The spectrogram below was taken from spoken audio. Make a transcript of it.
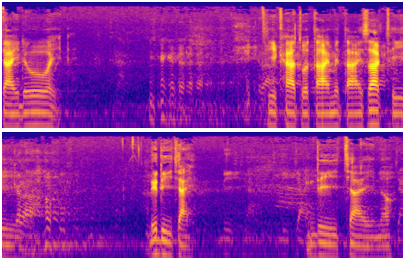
ใจด้วย ที่ฆ่าตัวตายไม่ตายสักทีครับหรือดีใจดีนะดีใจ ดีใจเนาะใจ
